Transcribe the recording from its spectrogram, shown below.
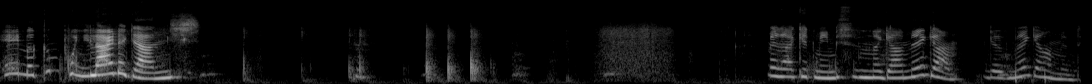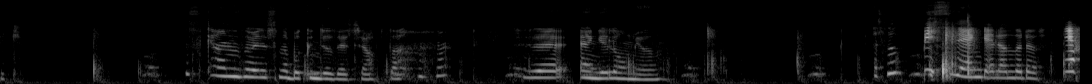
Hey bakın poniler de gelmiş. Merak etmeyin biz sizinle gelmeye gel gezmeye gelmedik. Biz kendimize öylesine bakınacağız etrafta. Size engel olmayalım. Asıl biz size engel oluruz. Yapmayın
